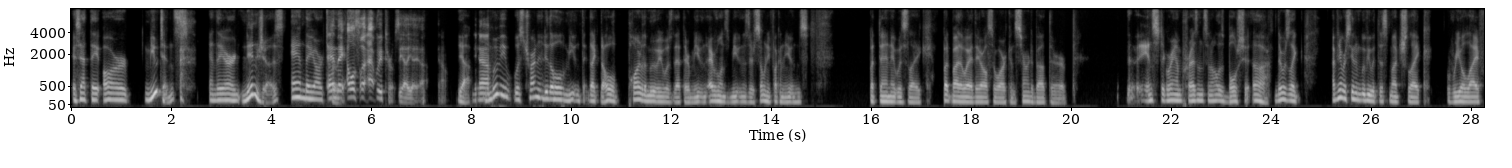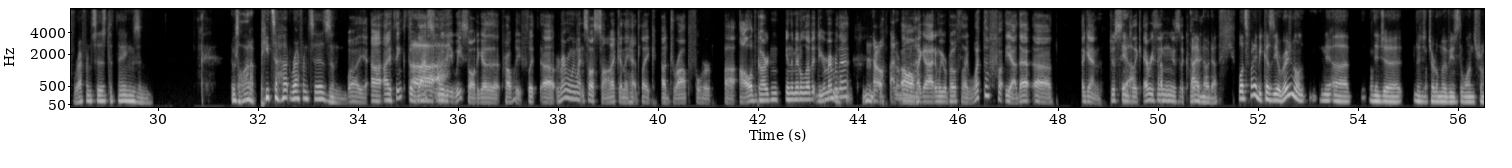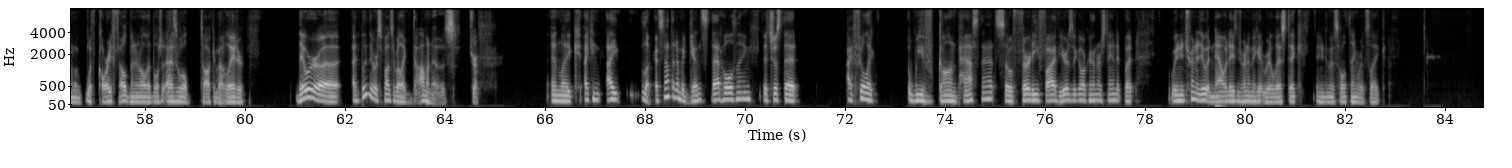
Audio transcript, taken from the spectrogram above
is that they are mutants and they are ninjas and they are turtles. and they also have turtles. Yeah, yeah, yeah. yeah. Yeah. The movie was trying to do the whole mutant thing. Like the whole point of the movie was that they're mutant. Everyone's mutants. There's so many fucking mutants. But then it was like, but by the way, they also are concerned about their Instagram presence and all this bullshit. Ugh. There was like, I've never seen a movie with this much like real life references to things. And there was a lot of Pizza Hut references and Well, yeah. Uh, I think the Ah. last movie we saw together that probably flipped. Uh, remember when we went and saw Sonic and they had like a drop for uh, Olive Garden in the middle of it? Do you remember that? No, I don't know. Oh my god! And we were both like, "What the fuck?" Yeah, that. uh Again, just seems Yeah. like everything is a. I have no doubt. Well, it's funny because the original uh, Ninja Ninja Turtle movies, the ones from with Corey Feldman and all that bullshit, as we'll talk about later, they were, uh, I believe, they were sponsored by like Domino's. Sure. And like, I can, I look. It's not that I'm against that whole thing. It's just that I feel like we've gone past that. So 35 years ago, I can understand it, but when you're trying to do it nowadays and trying to make it realistic and you're doing this whole thing where it's like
